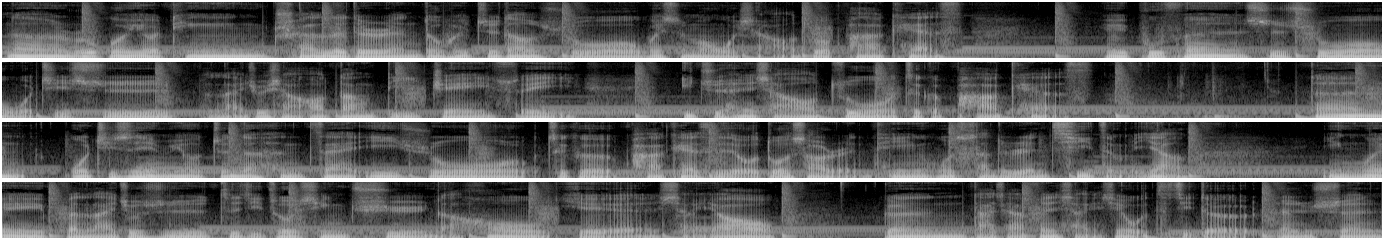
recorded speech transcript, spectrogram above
那如果有听 trailer 的人都会知道说，为什么我想要做 podcast。有一部分是说，我其实本来就想要当 DJ，所以一直很想要做这个 podcast。但我其实也没有真的很在意说这个 podcast 有多少人听，或是它的人气怎么样，因为本来就是自己做兴趣，然后也想要跟大家分享一些我自己的人生。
